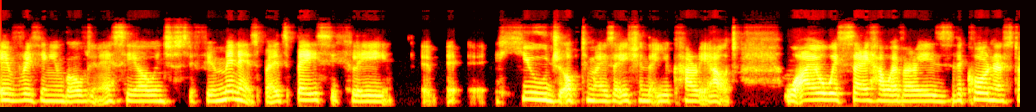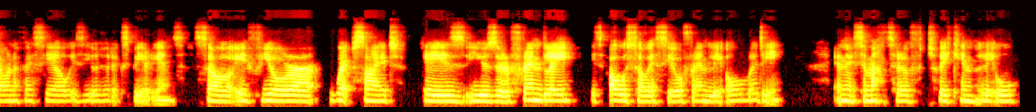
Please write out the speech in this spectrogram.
everything involved in SEO in just a few minutes, but it's basically a, a, a huge optimization that you carry out. What I always say, however, is the cornerstone of SEO is user experience. So if your website is user friendly, it's also SEO friendly already. And it's a matter of tweaking little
